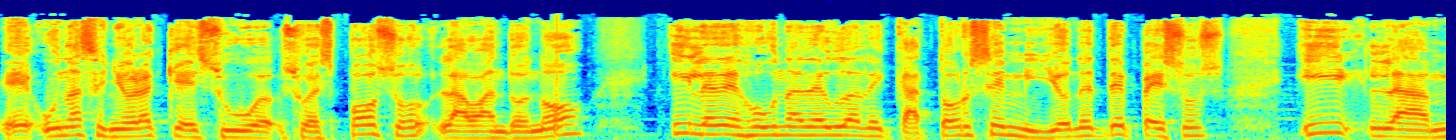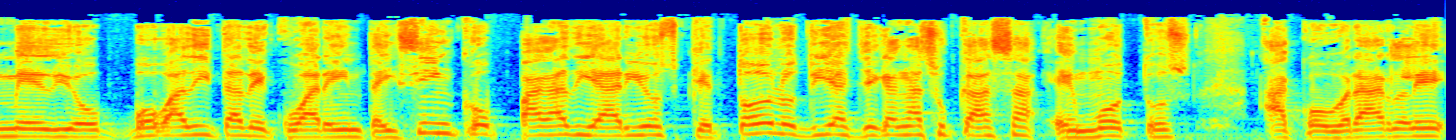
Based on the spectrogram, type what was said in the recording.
eh, una señora que su, su esposo la abandonó y le dejó una deuda de 14 millones de pesos y la medio bobadita de 45 pagadiarios que todos los días llegan a su casa en motos a cobrarle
